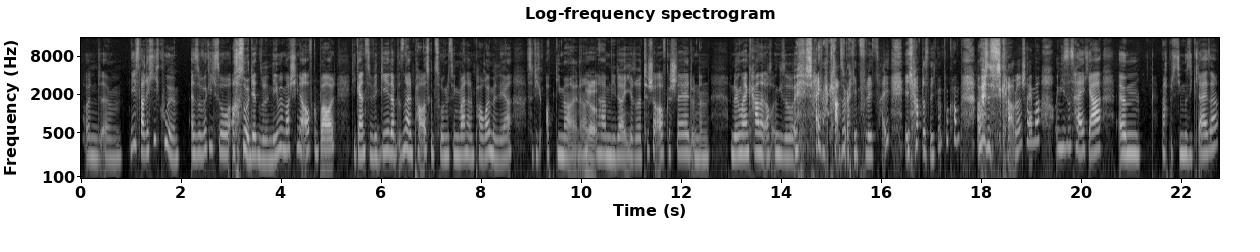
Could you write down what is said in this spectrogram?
Und ähm, nee, es war richtig cool. Also wirklich so, auch so, die hatten so eine Nebelmaschine aufgebaut. Die ganze WG, da sind halt ein paar ausgezogen, deswegen waren halt ein paar Räume leer. Das ist natürlich optimal, ne? Ja. Dann haben die da ihre Tische aufgestellt und dann und irgendwann kam dann auch irgendwie so, scheinbar kam sogar die Polizei. Ich habe das nicht mitbekommen, aber das kam dann scheinbar. Und hieß es halt, ja, ähm, mach bitte die Musik leiser.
